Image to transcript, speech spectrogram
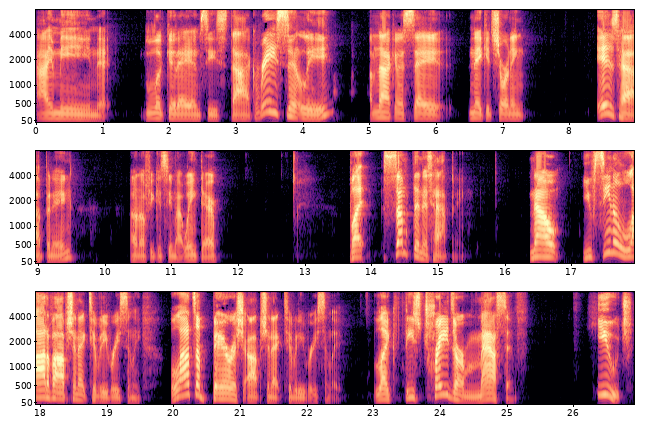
I mean, look at AMC stock recently. I'm not going to say naked shorting is happening. I don't know if you can see my wink there. But something is happening. Now, you've seen a lot of option activity recently. Lots of bearish option activity recently. Like, these trades are massive. Huge.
